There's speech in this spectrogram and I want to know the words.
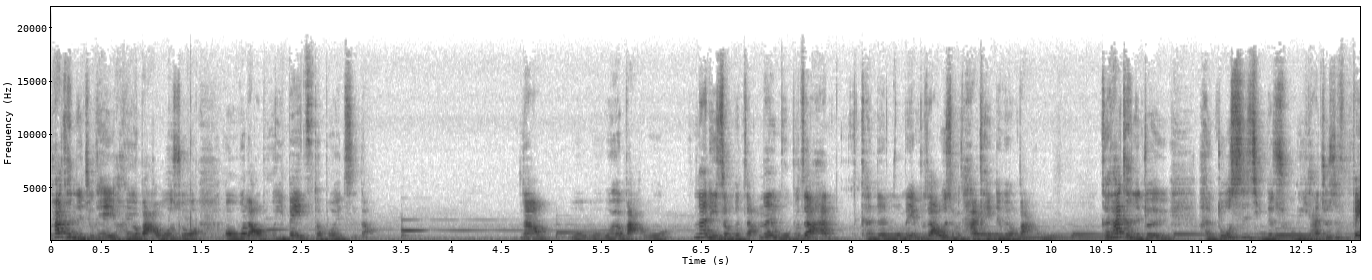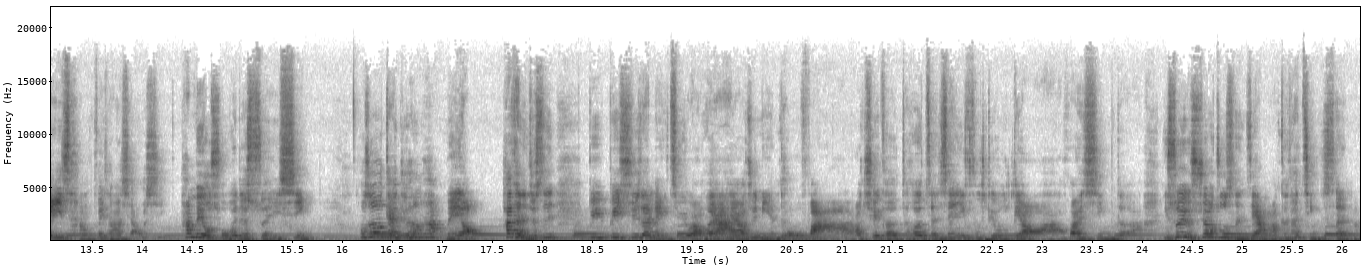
他可能就可以很有把握说，哦，我老婆一辈子都不会知道。那我我我有把握，那你怎么知道？那我不知道他。可能我们也不知道为什么他可以那么有把握，可他可能对于很多事情的处理，他就是非常非常小心，他没有所谓的随性。我说我感觉很好，没有，他可能就是必必须在每一次约完会，他还要去粘头发啊，然后 check 或者整身衣服丢掉啊，换新的啊。你说有需要做成这样吗？可他谨慎啊。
